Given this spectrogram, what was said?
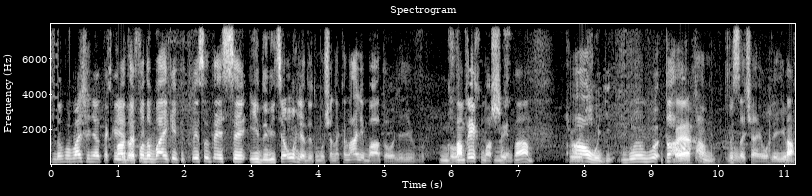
До побачення. Такий Ставте відосик. подобайки, підписуйтесь і дивіться огляди, тому що на каналі багато оглядів крутих машин. Мустам. Ауді, BMW, та, там вистачає оглядів. Да.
